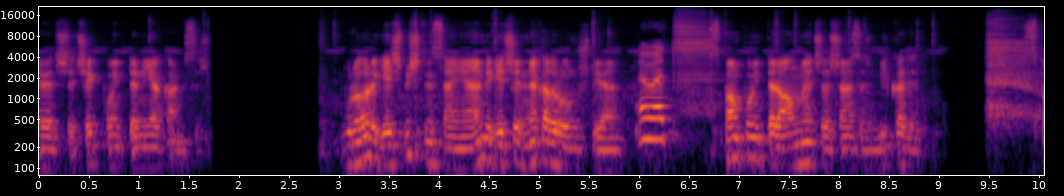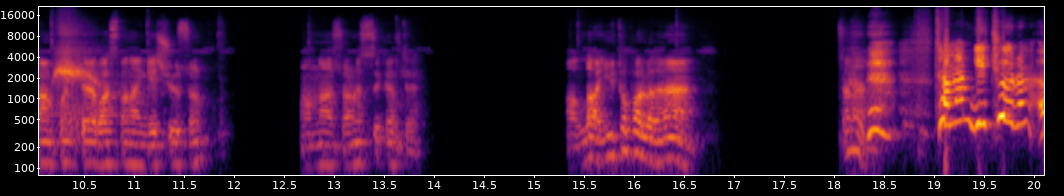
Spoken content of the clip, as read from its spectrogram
Evet işte checkpointlerini yak Anisa'cığım. Buraları geçmiştin sen ya. Hem de geçeli ne kadar olmuştu ya. Evet. Spam pointleri almaya çalış. Dikkat et. Spam pointlere basmadan geçiyorsun. Ondan sonra sıkıntı. Allah iyi toparladın ha. Sana. Tamam geçiyorum. Ee,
